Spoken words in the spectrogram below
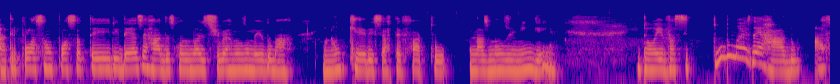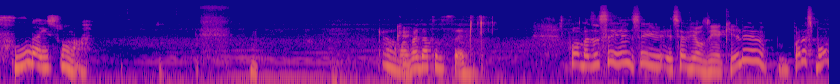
a tripulação possa ter ideias erradas quando nós estivermos no meio do mar. Eu não quero esse artefato nas mãos de ninguém. Então, Eva, se tudo mais der errado, afunda isso no mar. Calma, Ok. vai dar tudo certo. Pô, mas esse, esse, esse aviãozinho aqui, ele é- parece bom.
